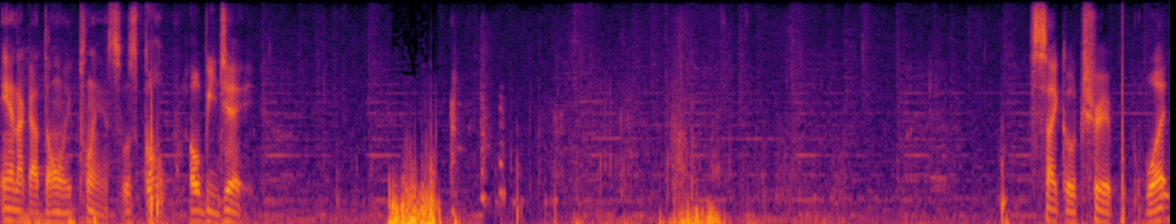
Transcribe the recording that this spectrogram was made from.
And I got the only plan, so let's go. OBJ. SikoTrip. What?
